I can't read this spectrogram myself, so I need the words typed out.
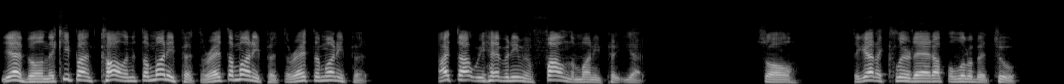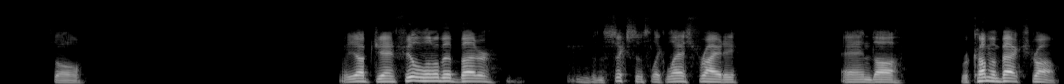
Yeah, Bill, and they keep on calling it the money pit. They're at the money pit. They're at the money pit. I thought we haven't even found the money pit yet. So they got to clear that up a little bit too. So, yep, Jan, feel a little bit better been sick since like last Friday, and uh, we're coming back strong.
